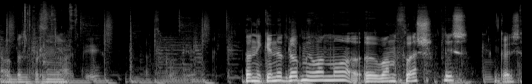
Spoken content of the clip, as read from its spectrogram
Але без броні. Might be. Let's go B. Tony, can you drop me one more, uh, one flash, please? Guys.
